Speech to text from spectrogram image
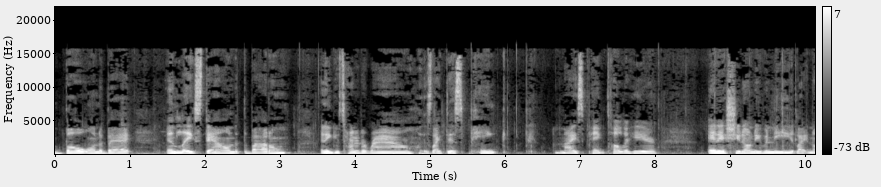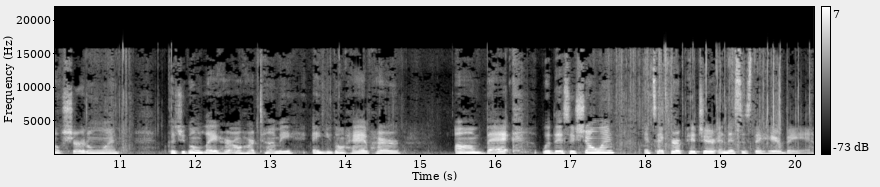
bow on the back and lace down at the bottom. And then you turn it around. It's like this pink, nice pink color here. And then she don't even need like no shirt on because you're going to lay her on her tummy and you're going to have her um, back where this is showing and take her a picture and this is the hairband.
